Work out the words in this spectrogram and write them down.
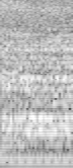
standing.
